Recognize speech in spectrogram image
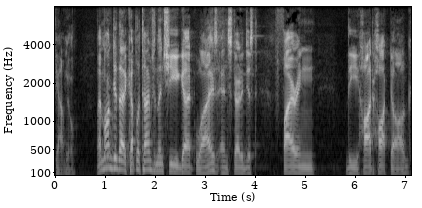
Yeah. You know, My mom did that a couple of times, and then she got wise and started just firing the hot hot dog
